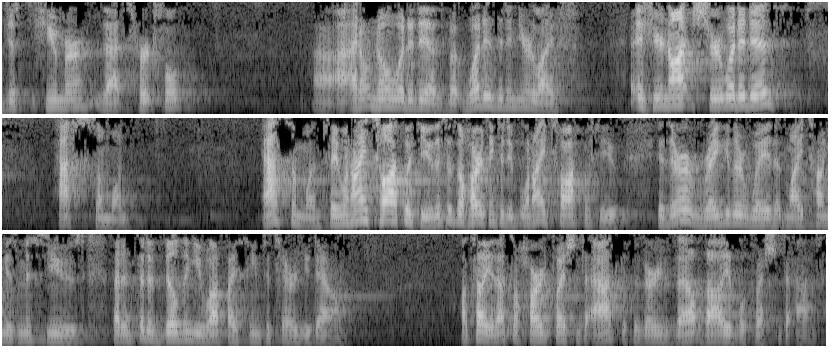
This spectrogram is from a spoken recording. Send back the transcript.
just humor that's hurtful. Uh, I don't know what it is, but what is it in your life? If you're not sure what it is, ask someone. Ask someone. Say, when I talk with you, this is a hard thing to do, but when I talk with you, is there a regular way that my tongue is misused that instead of building you up, I seem to tear you down? I'll tell you, that's a hard question to ask. It's a very val- valuable question to ask.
